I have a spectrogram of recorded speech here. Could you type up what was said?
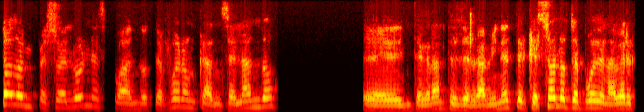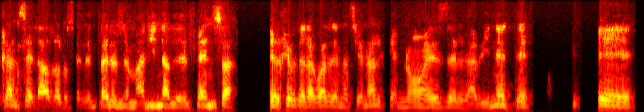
todo empezó el lunes cuando te fueron cancelando eh, integrantes del gabinete que solo te pueden haber cancelado los secretarios de Marina de Defensa, el jefe de la Guardia Nacional, que no es del gabinete, eh,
